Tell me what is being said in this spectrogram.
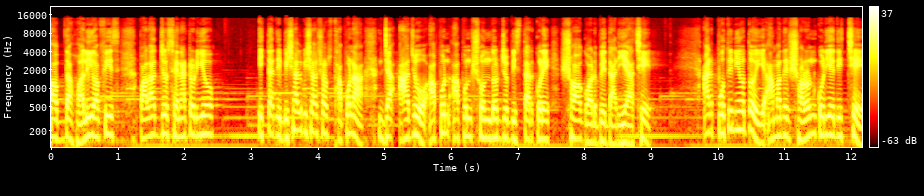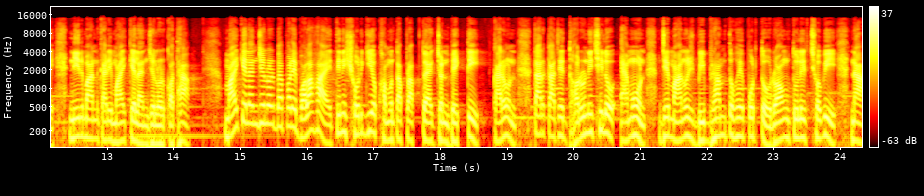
of the holy office, Palazzo Senatorio ইত্যাদি বিশাল বিশাল সব স্থাপনা যা আজও আপন আপন সৌন্দর্য বিস্তার করে সগর্বে দাঁড়িয়ে আছে। আর প্রতিনিয়তই আমাদের স্মরণ করিয়ে দিচ্ছে নির্মাণকারী মাইকেল অ্যাঞ্জেলোর কথা। মাইকেল অ্যাঞ্জেলোর ব্যাপারে বলা হয়, তিনি স্বর্গীয় ক্ষমতাপ্রাপ্ত একজন ব্যক্তি, কারণ তার কাজের ধরনই ছিল এমন যে মানুষ বিভ্রান্ত হয়ে পড়ত রং তুলির ছবি না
